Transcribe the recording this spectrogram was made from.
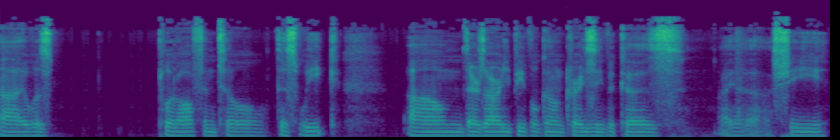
uh, it was put off until this week. Um, there's already people going crazy because I, uh, she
